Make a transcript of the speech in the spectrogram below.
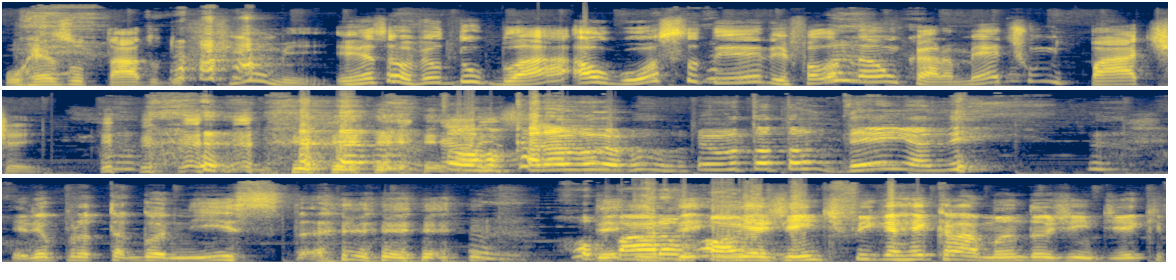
o resultado do filme e resolveu dublar ao gosto dele. Falou: não, cara, mete um empate aí. Porra, caramba, eu, eu tô tão bem ali. Ele é o protagonista. Roubaram de, de, E a gente fica reclamando hoje em dia que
